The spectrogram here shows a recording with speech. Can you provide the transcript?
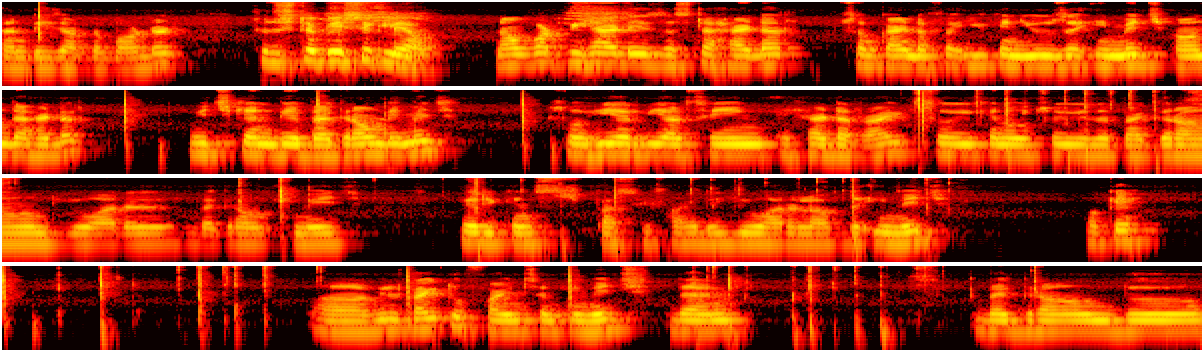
and these are the bordered so just a basic layout now what we had is just a header some kind of a, you can use an image on the header which can be a background image. So here we are saying a header right? So you can also use a background URL background image where you can specify the URL of the image okay? Uh, we'll try to find some image then background uh,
